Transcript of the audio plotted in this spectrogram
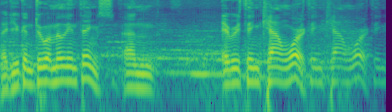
Like you can do a million things and everything can work. Everything can work. Everything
